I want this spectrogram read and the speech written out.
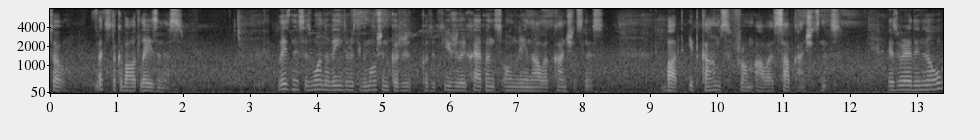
So, let's talk about laziness. Laziness is one of the interesting emotions because it usually happens only in our consciousness, but it comes from our subconsciousness. As we already know,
